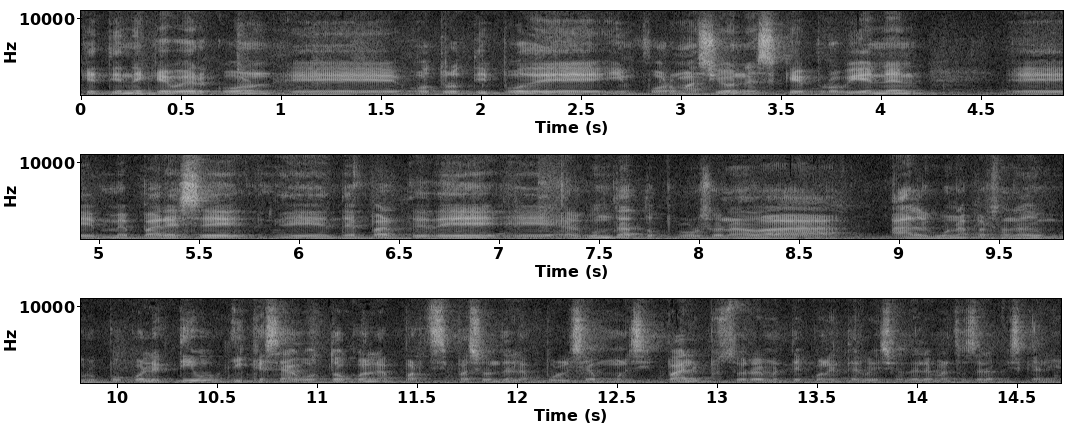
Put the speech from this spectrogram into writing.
que tiene que ver con eh, otro tipo de informaciones que provienen, eh, me parece, de parte de algún dato proporcionado a, alguna persona de un grupo colectivo y que se agotó con la participación de la Policía Municipal y posteriormente con la intervención de elementos de la Fiscalía.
